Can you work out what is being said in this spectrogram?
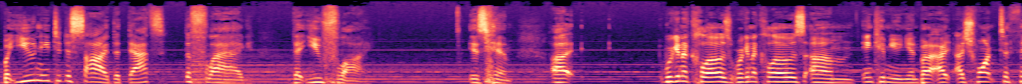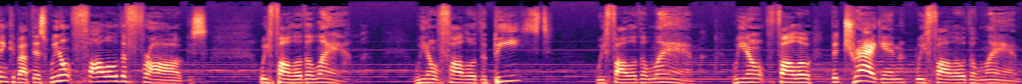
but you need to decide that that's the flag that you fly is him. Uh, we're going to close. We're going to close um, in communion, but I, I just want to think about this. We don't follow the frogs, we follow the lamb. We don't follow the beast, we follow the lamb. We don't follow the dragon, we follow the lamb.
